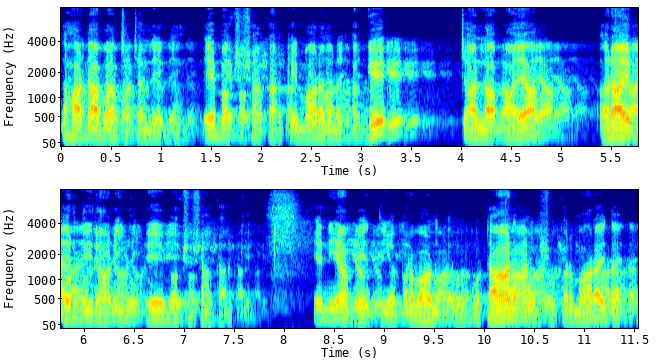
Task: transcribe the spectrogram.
ਤੁਹਾਡਾ ਵੰਸ਼ ਚੱਲੇਗਾ। ਇਹ ਬਖਸ਼ਿਸ਼ਾਂ ਕਰਕੇ ਮਹਾਰਾਜ ਨੇ ਅੱਗੇ ਚਾਲਾ ਪਾਇਆ। ਰਾਏਪੁਰ ਦੀ ਰਾਣੀ ਨੂੰ ਇਹ ਬਖਸ਼ਿਸ਼ਾਂ ਕਰਕੇ। ਇੰਨੀਆਂ ਬੇਨਤੀਆਂ ਪ੍ਰਵਾਨ ਕਰੋ। ਕੋਟਾਨ ਕੋਟ ਸ਼ੁਕਰ ਮਹਾਰਾਜ ਦਾ।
